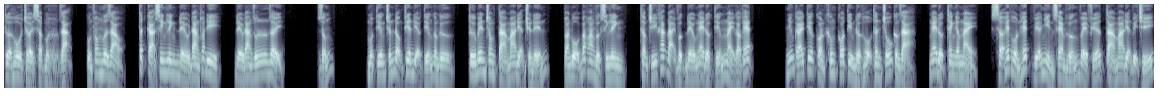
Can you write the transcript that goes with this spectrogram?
tựa hồ trời sập một dạng cuốn phong mưa rào, tất cả sinh linh đều đang thoát đi, đều đang run rẩy. Giống. Một tiếng chấn động thiên địa tiếng gầm gừ, từ bên trong tà ma điện chuyển đến, toàn bộ bắc hoang vực sinh linh thậm chí các đại vực đều nghe được tiếng này gào thét. Những cái kia còn không có tìm được hộ thân chỗ cường giả, nghe được thanh âm này, sợ hết hồn hết vía nhìn xem hướng về phía tà ma điện vị trí.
